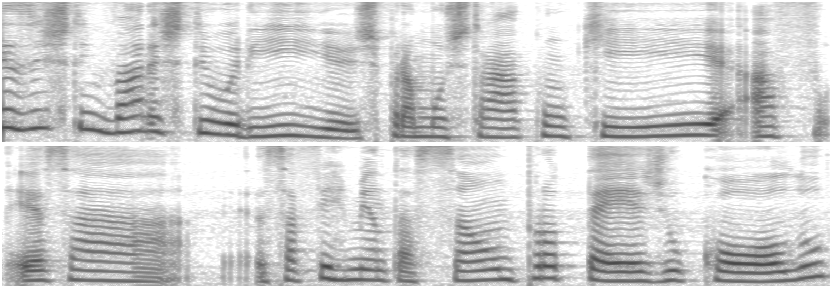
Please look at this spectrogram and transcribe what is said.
Existem várias teorias para mostrar com que a, essa, essa fermentação protege o colo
